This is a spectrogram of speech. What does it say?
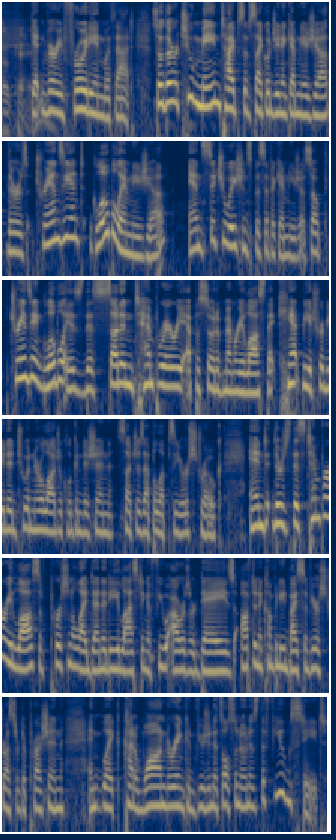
Okay. Getting very Freudian with that. So there are two main types of psychogenic amnesia. There's transient global amnesia, and situation specific amnesia. So, transient global is this sudden temporary episode of memory loss that can't be attributed to a neurological condition such as epilepsy or stroke. And there's this temporary loss of personal identity lasting a few hours or days, often accompanied by severe stress or depression and like kind of wandering, confusion. It's also known as the fugue state.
